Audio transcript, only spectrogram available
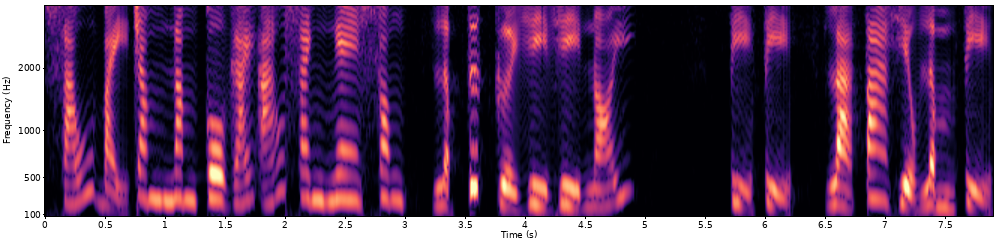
Sáu bảy trăm năm cô gái áo xanh nghe xong, lập tức cười hì hì nói. Tỷ tỷ là ta hiểu lầm tỷ.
